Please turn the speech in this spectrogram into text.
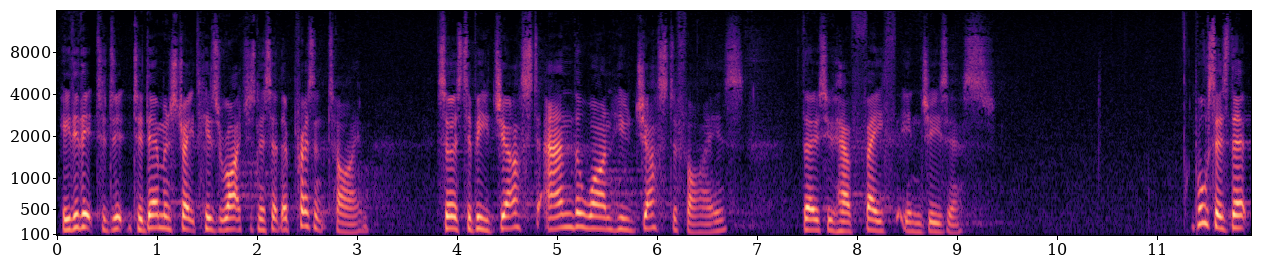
He did it to, de- to demonstrate his righteousness at the present time, so as to be just and the one who justifies those who have faith in Jesus. Paul says that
